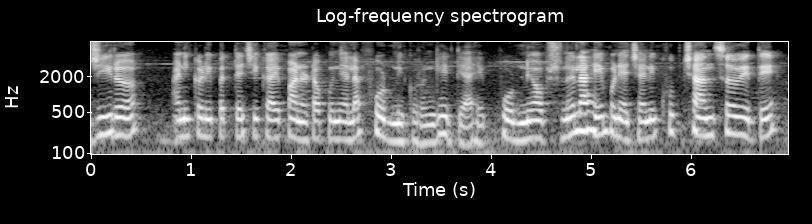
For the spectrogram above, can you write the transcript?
जिरं आणि कढीपत्त्याची काय पानं टाकून याला फोडणी करून घेते आहे. फोडणी ऑप्शनल आहे पण याच्याने खूप छान चव येते.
